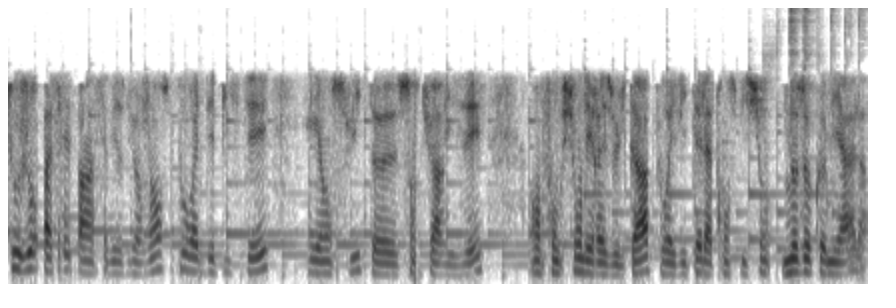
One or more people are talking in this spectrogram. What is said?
toujours passer par un service d'urgence pour être dépisté et ensuite euh, sanctuarisé en fonction des résultats pour éviter la transmission nosocomiale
